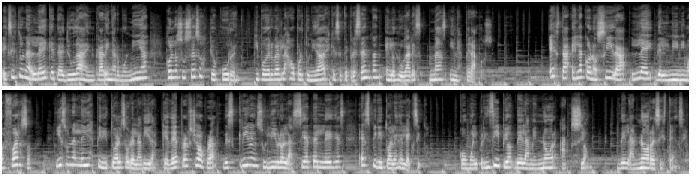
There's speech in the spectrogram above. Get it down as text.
existe una ley que te ayuda a entrar en armonía con los sucesos que ocurren y poder ver las oportunidades que se te presentan en los lugares más inesperados. Esta es la conocida ley del mínimo esfuerzo y es una ley espiritual sobre la vida que Deepak Chopra describe en su libro Las siete leyes espirituales del éxito, como el principio de la menor acción, de la no resistencia.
